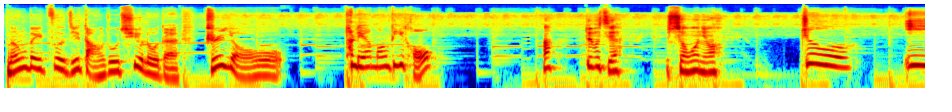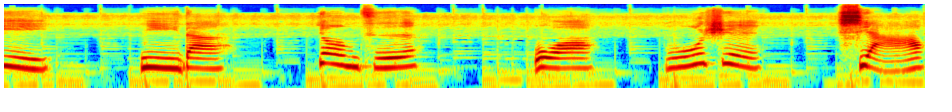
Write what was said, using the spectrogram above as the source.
能被自己挡住去路的只有他，连忙低头。啊，对不起，小蜗牛。注意你的用词，我不是。小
